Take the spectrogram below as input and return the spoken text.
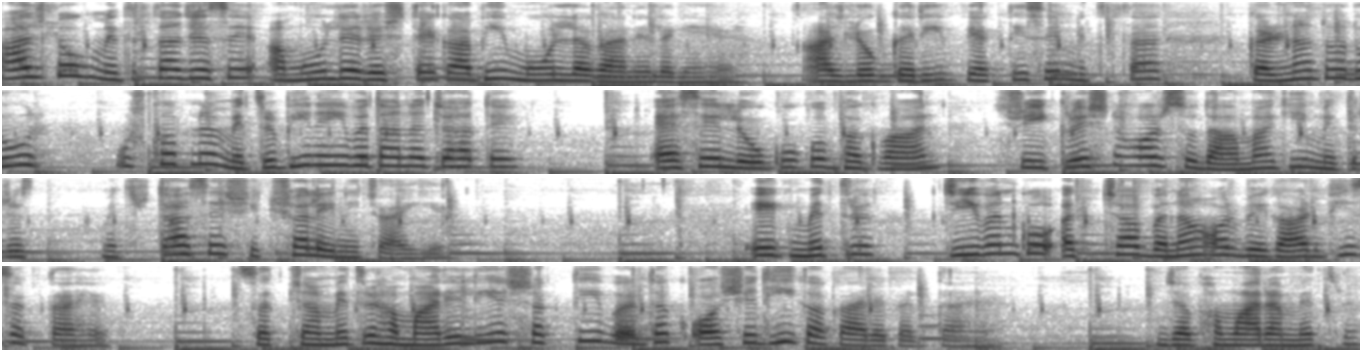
आज लोग मित्रता जैसे अमूल्य रिश्ते का भी मोल लगाने लगे हैं। आज लोग गरीब व्यक्ति से मित्रता करना तो दूर, उसको अपना मित्र भी नहीं बताना चाहते। ऐसे लोगों को भगवान श्री कृष्ण और सुदामा की मित्र, मित्रता से शिक्षा लेनी चाहिए। एक मित्र जीवन को अच्छा बना और बिगाड़ भी सकता है। सच्चा मित्र हमारे लिए शक्तिवर्धक औषधि का कार्य करता है। जब हमारा मित्र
